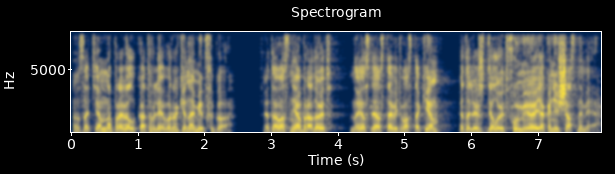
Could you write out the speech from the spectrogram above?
Затем направил кат в левой руке на Мицугу. «Это вас не обрадует, но если оставить вас таким, это лишь сделает Фумию и Яко несчастными».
